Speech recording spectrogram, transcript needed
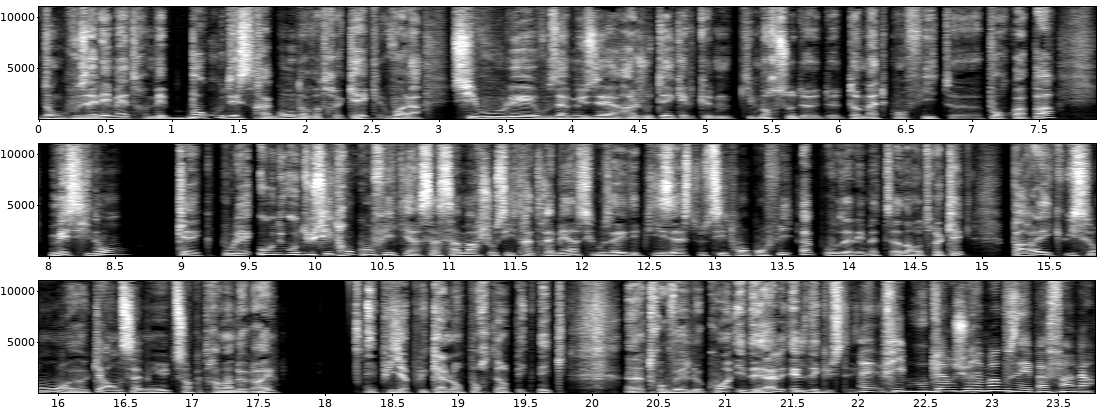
Donc vous allez mettre mais beaucoup d'estragon dans votre cake. Voilà. Si vous voulez vous amuser à rajouter quelques petits morceaux de, de tomates confites, euh, pourquoi pas. Mais sinon, cake, poulet ou, du citron confit. Tiens, ça, ça marche aussi très très bien. Si vous avez des petits zestes de citron confit, hop, vous allez mettre ça dans votre cake. Pareil, cuisson euh, 45 minutes, 180 degrés. Et puis, il n'y a plus qu'à l'emporter en pique-nique, euh, trouver le coin idéal et le déguster. Euh, Philippe Googler, jurez-moi que vous n'avez pas faim, là.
